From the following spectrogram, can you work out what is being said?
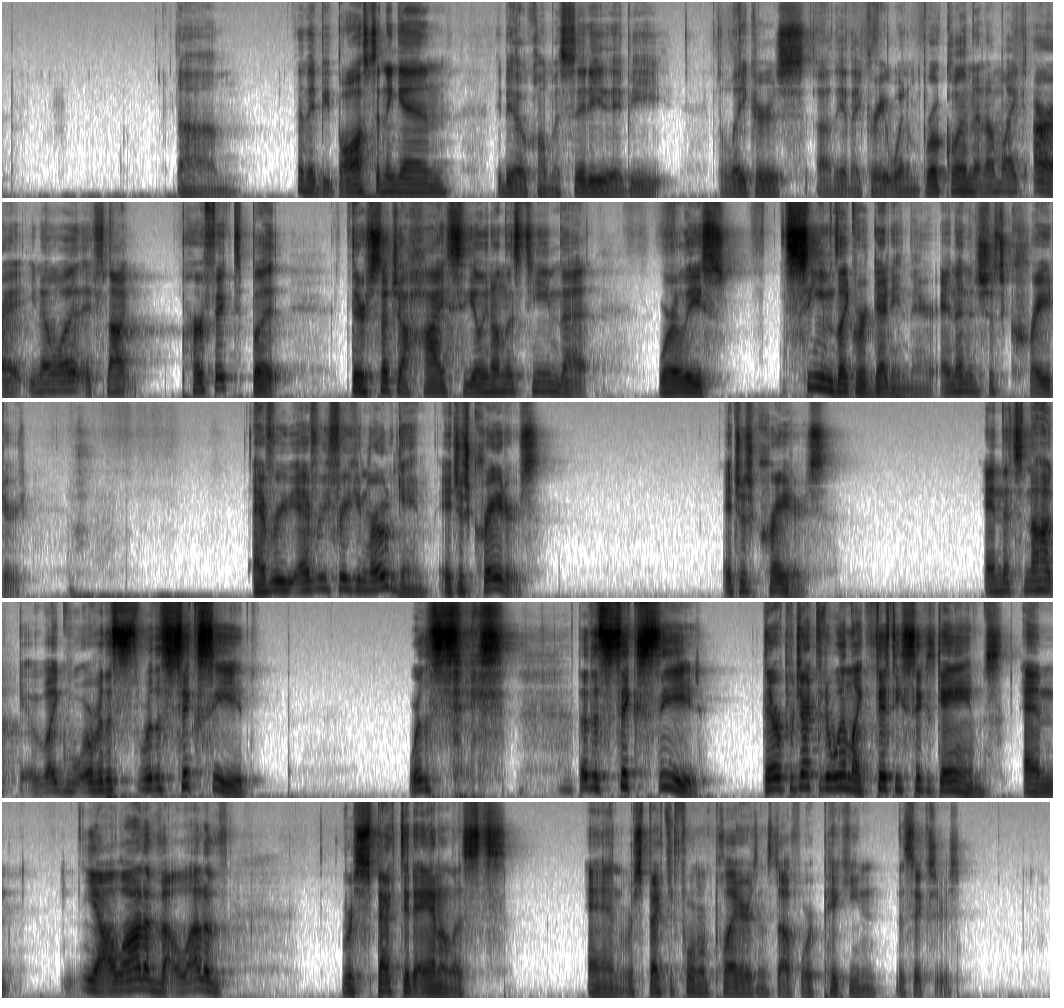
um, and they beat Boston again. They beat Oklahoma City. They beat the Lakers. Uh, they had that great win in Brooklyn, and I'm like, all right, you know what? It's not perfect, but there's such a high ceiling on this team that we're at least seems like we're getting there, and then it's just cratered. Every every freaking road game, it just craters. It just craters. And it's not like we're the we're the sixth seed. We're the sixth. They're the sixth seed. They were projected to win like 56 games, and yeah, a lot of a lot of respected analysts and respected former players and stuff were picking the Sixers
